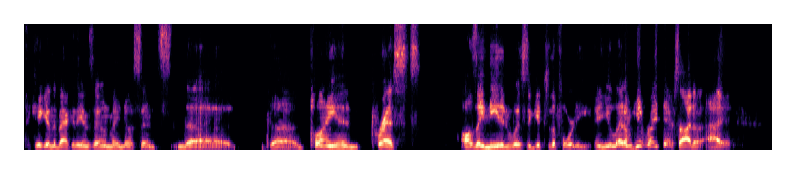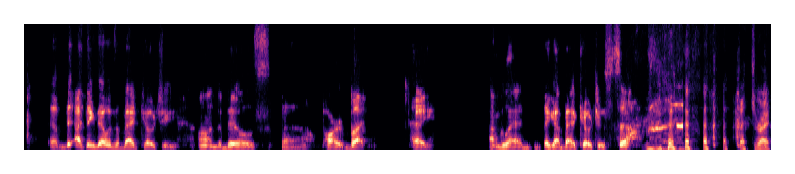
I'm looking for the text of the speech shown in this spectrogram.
to kick in the back of the end zone made no sense. The the play and press, all they needed was to get to the forty, and you let them get right there. So I don't, I, I think that was a bad coaching on the Bills' uh, part. But hey, I'm glad they got bad coaches. So That's right.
